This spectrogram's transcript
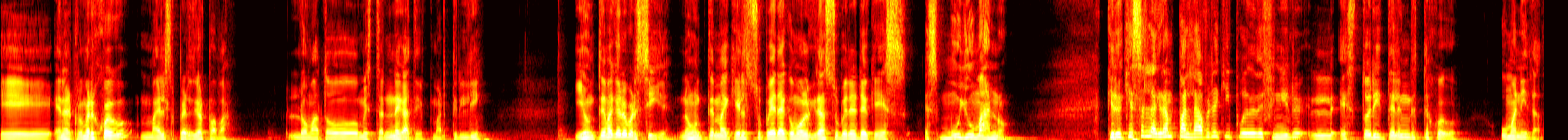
Eh, en el primer juego, Miles perdió al papá. Lo mató Mr. Negative, Martin Lee. Y es un tema que lo persigue. No es un tema que él supera como el gran superhéroe que es. Es muy humano. Creo que esa es la gran palabra que puede definir el storytelling de este juego. Humanidad.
